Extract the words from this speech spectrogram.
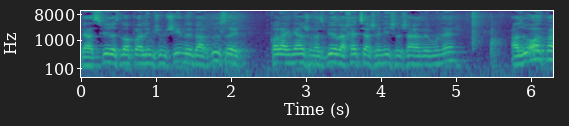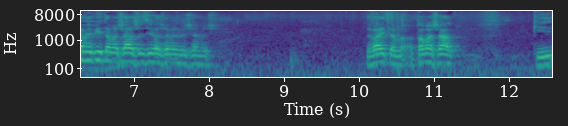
והספירס לא פועלים שום שינוי באחדוסי, כל העניין שהוא מסביר בחצי השני של שחת אמונה, אז הוא עוד פעם מביא את המשל של זיו השמש בשמש. זה הייתם, אותו משל. כי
